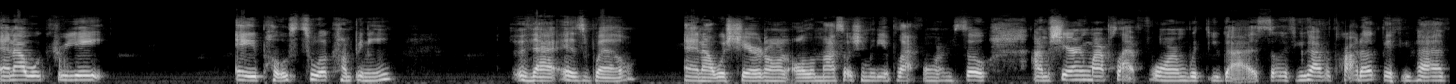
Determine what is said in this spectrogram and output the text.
And I will create a post to accompany that as well and I will share it on all of my social media platforms. So I'm sharing my platform with you guys. So if you have a product, if you have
